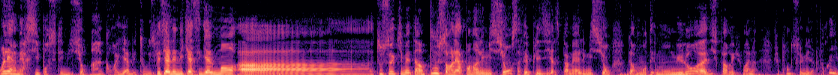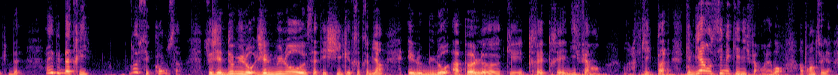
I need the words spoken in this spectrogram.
On les remercie pour cette émission incroyable et tout. Spécial dédicace également à tous ceux qui mettent un pouce en l'air pendant l'émission. Ça fait plaisir. Ça permet à l'émission de remonter. Mon mulot a disparu. Voilà. Je vais prendre celui-là. Pourquoi il n'y a plus de, ah, plus de batterie Oh, c'est con ça. Parce que j'ai deux mulots. J'ai le mulot Satechi qui est très très bien et le mulot Apple euh, qui est très très différent. Voilà, qui est, pas, qui est bien aussi mais qui est différent. Voilà, bon, on va prendre celui-là.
